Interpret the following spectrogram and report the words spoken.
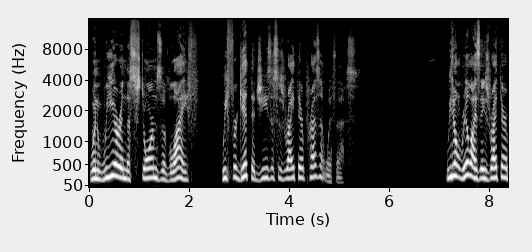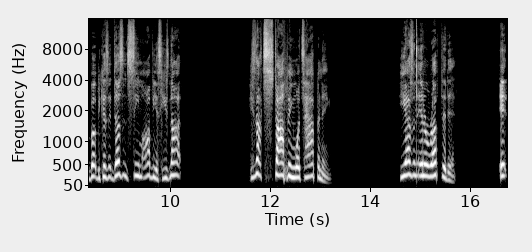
when we are in the storms of life, we forget that Jesus is right there present with us. We don't realize that he's right there in the boat because it doesn't seem obvious. He's not he's not stopping what's happening. He hasn't interrupted it. It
